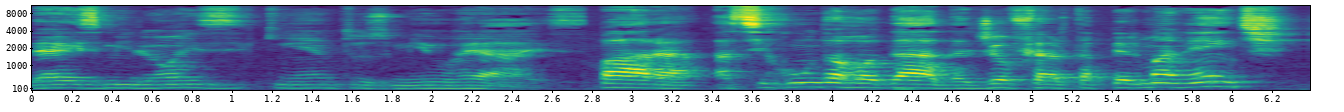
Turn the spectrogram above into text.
10 milhões e 500 mil reais. Para a segunda rodada de oferta permanente,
